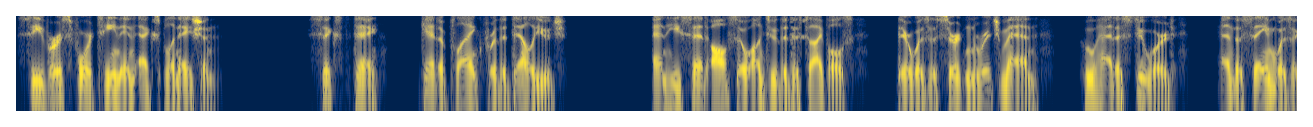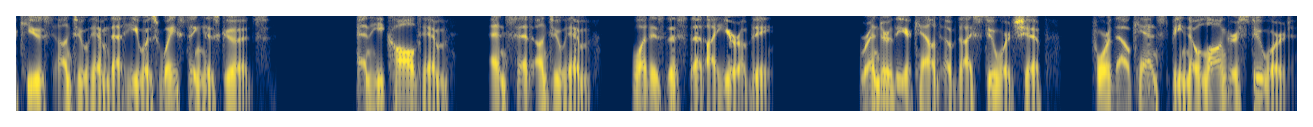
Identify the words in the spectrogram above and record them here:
See verse 14 in explanation. Sixth day, get a plank for the deluge. And he said also unto the disciples, There was a certain rich man, who had a steward, and the same was accused unto him that he was wasting his goods. And he called him, and said unto him, What is this that I hear of thee? Render the account of thy stewardship, for thou canst be no longer steward.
